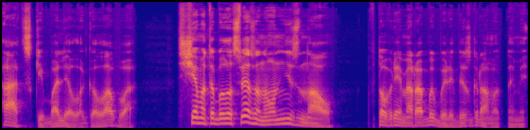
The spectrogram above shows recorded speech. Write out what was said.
адски болела голова. С чем это было связано, он не знал то время рабы были безграмотными,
